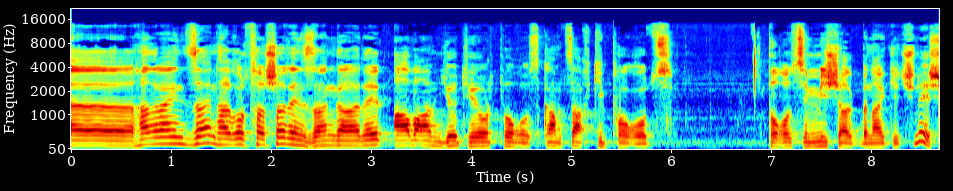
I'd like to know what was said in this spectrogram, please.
Հանրային ձայն հաղորդաշար են զանգահարել Ավան 7-րդ փողոց կամ Ծաղկի փողոց փողոցի մի շարք բնակիչներ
